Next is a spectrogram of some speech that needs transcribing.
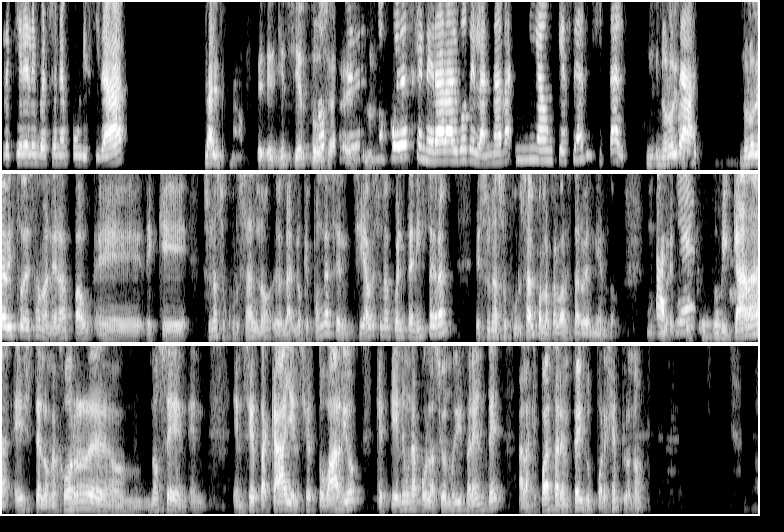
requiere la inversión en publicidad. E, e, y es cierto, no, o sea, puedes, este, no puedes generar algo de la nada, ni aunque sea digital. Y no, lo, no lo había visto de esa manera, Pau, eh, de que es una sucursal, ¿no? lo que pongas en, si abres una cuenta en Instagram, es una sucursal por la cual vas a estar vendiendo. Así es. Ubicada, este, a lo mejor, eh, no sé, en, en, cierta calle, en cierto barrio, que tiene una población muy diferente a la que pueda estar en Facebook, por ejemplo, ¿no?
